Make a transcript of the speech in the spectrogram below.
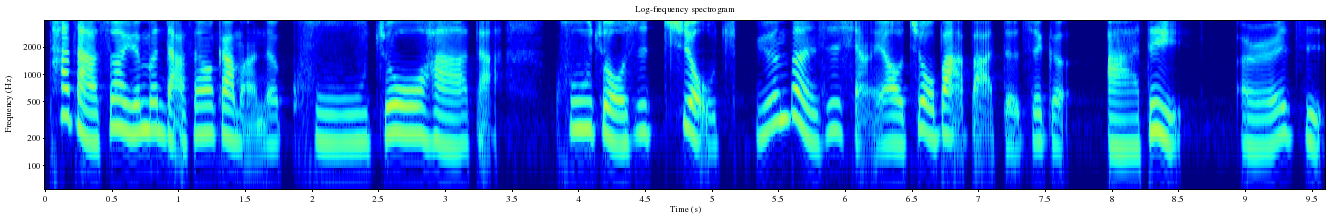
他打算原本打算要干嘛呢？苦就哈达，苦就是救，原本是想要救爸爸的这个阿弟儿子，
